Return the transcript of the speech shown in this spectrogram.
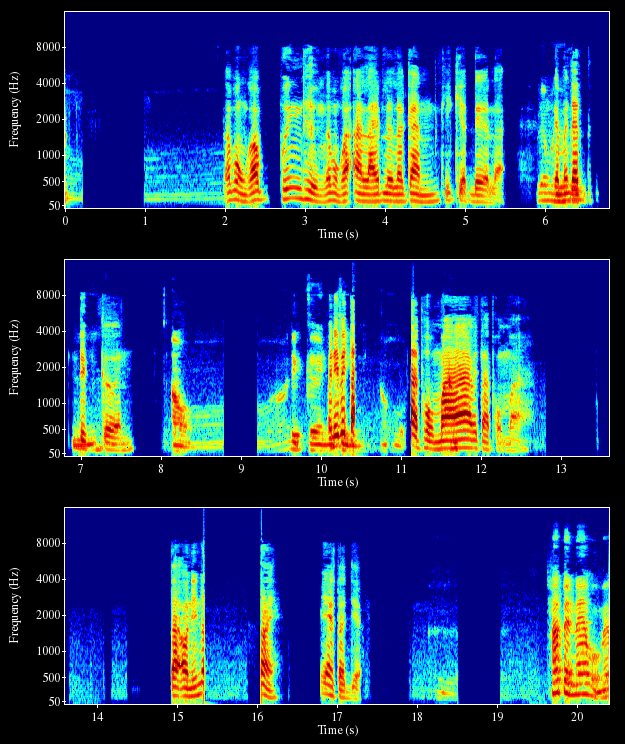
ถ แล้วผมก็เพิ่งถึงแล้วผมก็อ่านไลฟ์เลยละกันขี้เกียจเดินละเรื่องเดี๋ยวมันจะดึกเกิน อ๋อดึกเกินวันนี้ไปจตัริดงๆโอ้โหตัดผมมาไปตัดผมมาตัดเอานิดหน่อย ไม่อยากตัดเยอะเออถ้าเป็นแม่ผมแม่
